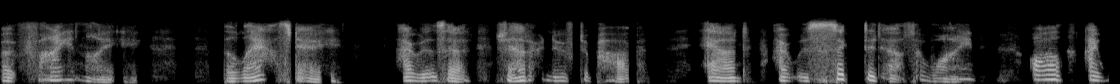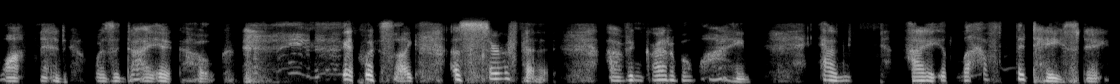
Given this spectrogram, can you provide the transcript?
But finally, the last day, I was at Chateau Neuf du Pape and I was sick to death of wine. All I wanted was a Diet Coke. it was like a surfeit of incredible wine. And I left the tasting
